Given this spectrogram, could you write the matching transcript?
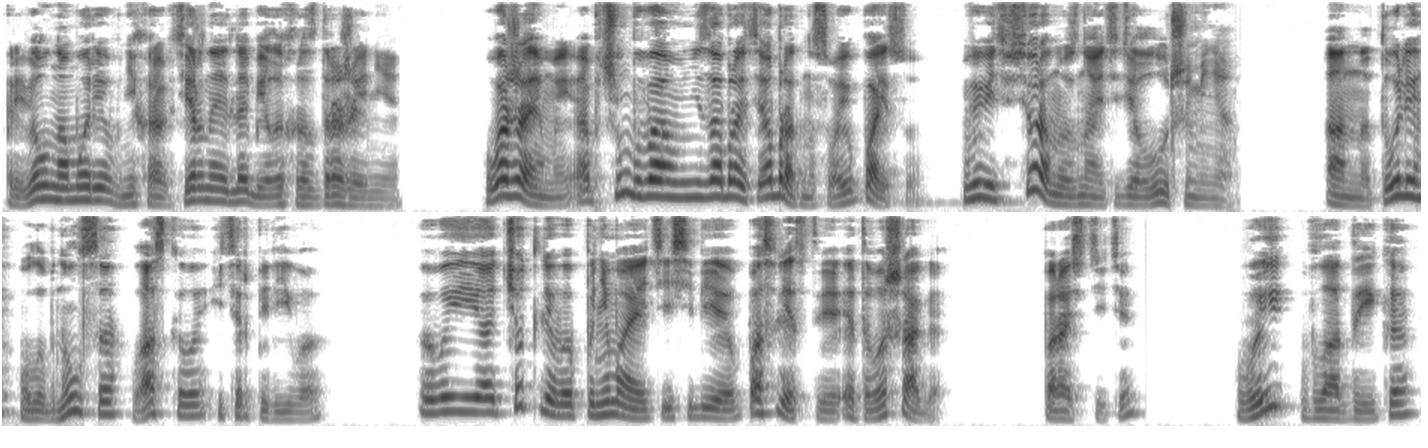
привел на море в нехарактерное для белых раздражение. «Уважаемый, а почему бы вам не забрать обратно свою пайсу? Вы ведь все равно знаете дело лучше меня». Анна Толи улыбнулся ласково и терпеливо. «Вы отчетливо понимаете себе последствия этого шага?» Простите. Вы владыка,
